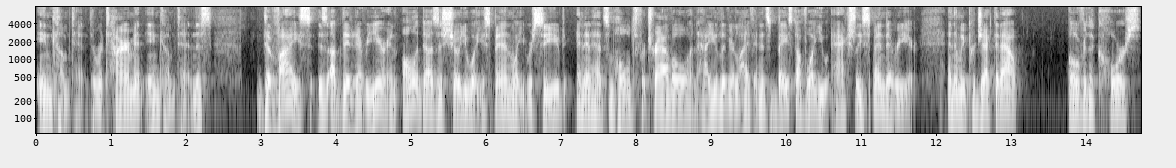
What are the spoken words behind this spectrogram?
income tent, the retirement income tent. And this device is updated every year and all it does is show you what you spend what you received and it had some holds for travel and how you live your life and it's based off what you actually spend every year. And then we project it out over the course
